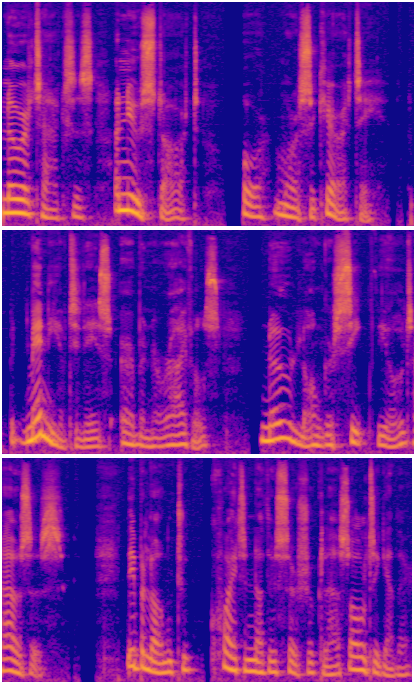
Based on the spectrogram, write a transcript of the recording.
lower taxes, a new start, or more security. But many of today's urban arrivals no longer seek the old houses. They belong to quite another social class altogether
